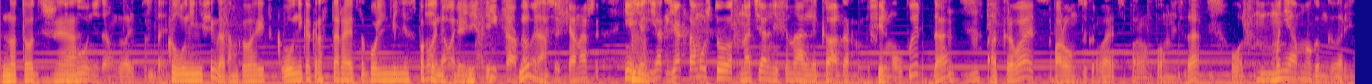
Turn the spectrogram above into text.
Но тот же... И Клуни там говорит постоянно. Клуни не всегда там говорит. Клуни как раз старается более-менее спокойно ну, себя вести. Них, да, ну да. да. все-таки о наших. Не, mm-hmm. я, я, я к тому, что начальный финальный кадр фильма «Упырь», да, mm-hmm. открывается, паром закрывается, паром, помните, да? Вот. Мне о многом говорит.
